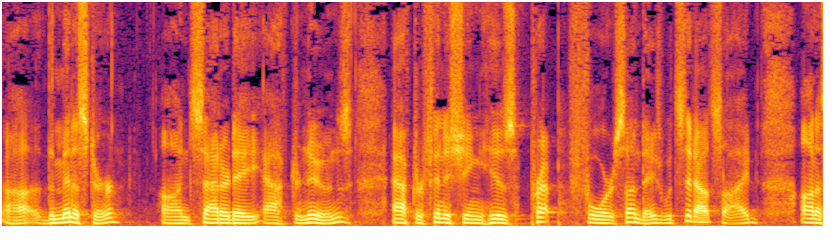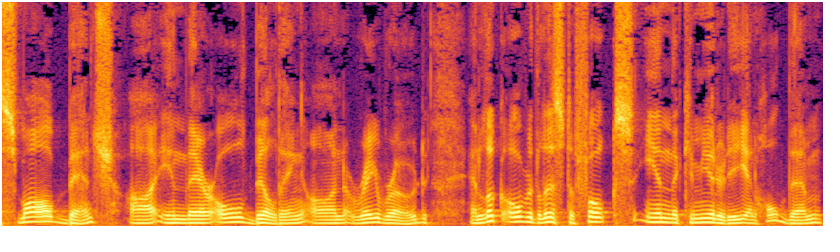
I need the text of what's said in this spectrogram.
uh, the minister on Saturday afternoons, after finishing his prep for Sundays, would sit outside on a small bench uh, in their old building on Ray Road and look over the list of folks in the community and hold them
